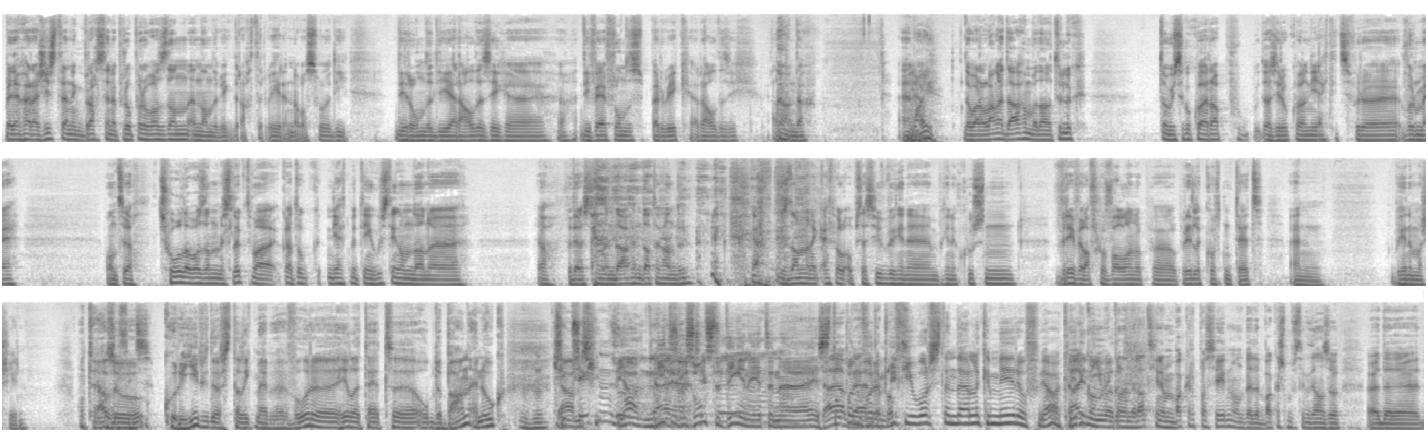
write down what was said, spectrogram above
bij de garagist. En ik bracht zijn proper was dan. En dan de week erachter weer. En dat was zo die, die ronde die herhaalde zich... Uh, ja, die vijf rondes per week herhaalde zich elke dag. En, Mooi. Uh, dat waren lange dagen, maar dan natuurlijk... Dan wist ik ook wel rap, dat is hier ook wel niet echt iets voor, voor mij. Want ja, school dat was dan mislukt, maar ik had ook niet echt meteen goesting om dan uh, ja, voor de rest van mijn dagen dat te gaan doen. ja. Dus dan ben ik echt wel obsessief beginnen, beginnen koersen. Vrij veel afgevallen op, uh, op redelijk korte tijd. En beginnen marcheren. Want ja, zo courier, daar stel ik mij bij voor, de uh, hele tijd uh, op de baan. En ook mm ja, misschien, ja, niet de gezondste dingen eten. Uh, stoppen voor een biffieworst en dergelijke meer. Of, ja, ik weet ik kon, niet. Ik kon inderdaad geen bakker passeren, want bij de bakkers moest ik dan zo de, de,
